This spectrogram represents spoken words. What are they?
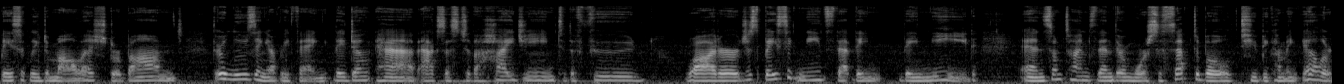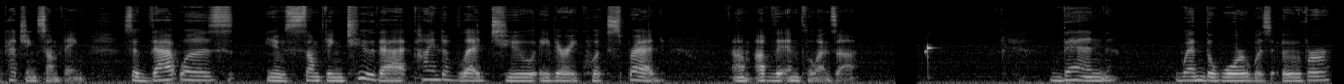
basically demolished or bombed. They're losing everything. They don't have access to the hygiene, to the food, water, just basic needs that they they need. And sometimes then they're more susceptible to becoming ill or catching something. So that was, you know, something too that kind of led to a very quick spread um, of the influenza. Then, when the war was over,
